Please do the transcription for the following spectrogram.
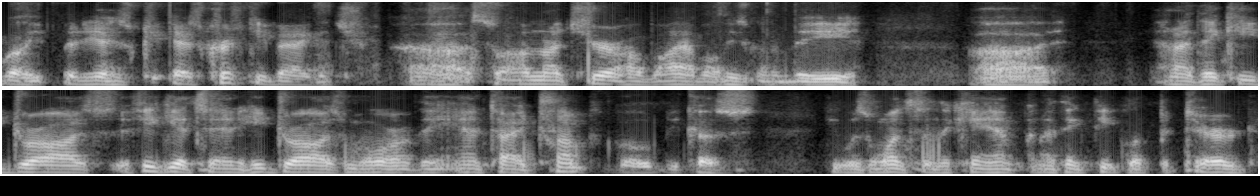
Well, he- but he has, has Christie baggage, uh, so I'm not sure how viable he's going to be. Uh, and I think he draws, if he gets in, he draws more of the anti-Trump vote because he was once in the camp, and I think people are perturbed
